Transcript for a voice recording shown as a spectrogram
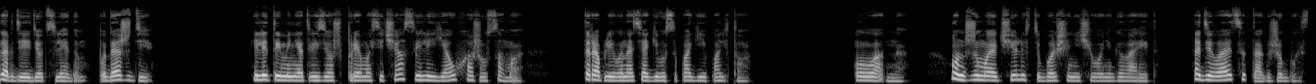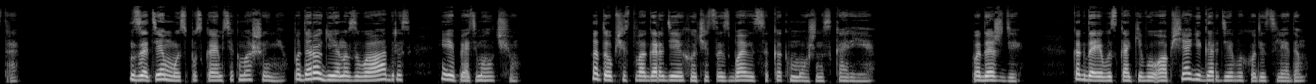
Гордей идет следом. Подожди. Или ты меня отвезешь прямо сейчас, или я ухожу сама. Торопливо натягиваю сапоги и пальто. Ладно. Он сжимает челюсть и больше ничего не говорит. Одевается так же быстро. Затем мы спускаемся к машине. По дороге я называю адрес и опять молчу. От общества Гордея хочется избавиться как можно скорее. Подожди. Когда я выскакиваю у общаги, Гордей выходит следом.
